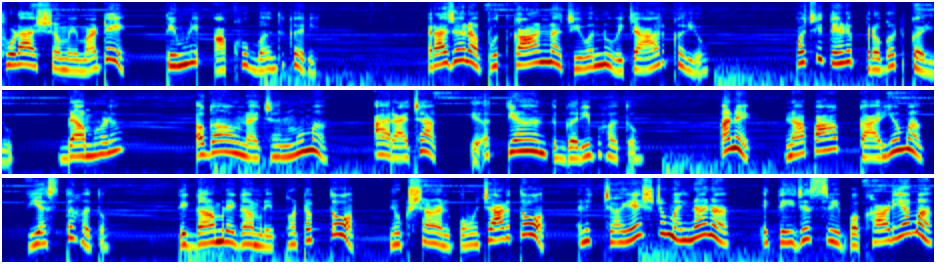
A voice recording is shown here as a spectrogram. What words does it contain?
થોડા સમય માટે તેમની આંખો બંધ કરી રાજાના ભૂતકાળના જીવનનો વિચાર કર્યો. પછી તેણે પ્રગટ કર્યું, બ્રાહ્મણ, અગાઉના જન્મમાં આ રાજા એ અત્યંત ગરીબ હતો અને નાપાક કાર્યમાં વ્યસ્ત હતો. તે ગામડે ગામડે ભટકતો, નુકસાન પહોંચાડતો અને જયેષ્ઠ મહિનાના એ તેજસ્વી પખાડિયામાં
